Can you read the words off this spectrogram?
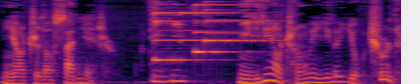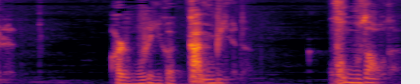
你要知道三件事。第一，你一定要成为一个有趣的人，而不是一个干瘪的、枯燥的，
